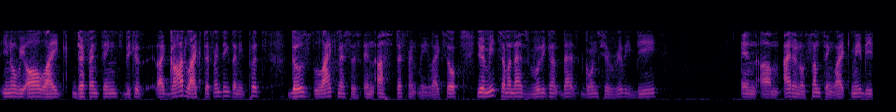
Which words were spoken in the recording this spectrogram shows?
you know we all like different things because like God likes different things, and He puts those likenesses in us differently. Like so, you meet someone that's really going that's going to really be in um I don't know something like maybe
